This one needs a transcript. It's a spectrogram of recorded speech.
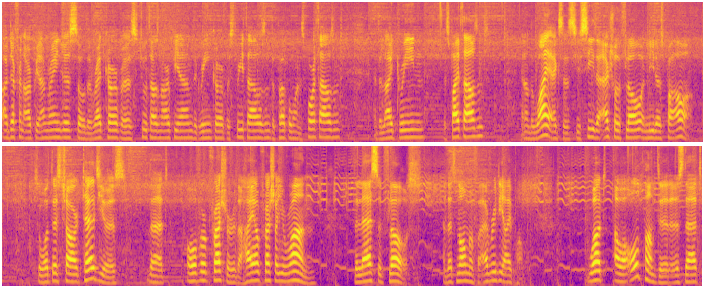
are different RPM ranges. So the red curve is 2000 RPM, the green curve is 3000, the purple one is 4000, and the light green is 5000. And on the y-axis, you see the actual flow in liters per hour. So what this chart tells you is that over pressure, the higher pressure you run, the less it flows. And that's normal for every DI pump. What our old pump did is that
